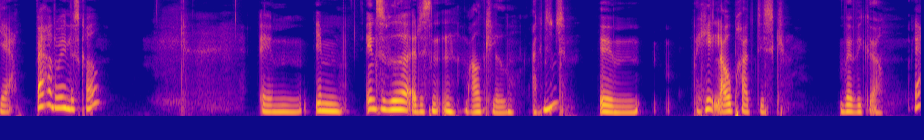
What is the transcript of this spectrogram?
ja. Hvad har du egentlig skrevet? Øhm, jamen, indtil videre er det sådan meget klædeagtigt. Mm. Øhm, helt lavpraktisk, hvad vi gør. Ja.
